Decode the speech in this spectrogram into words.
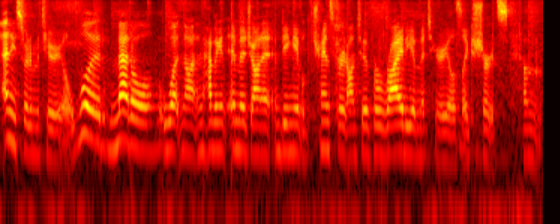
any sort of material, wood, metal, whatnot, and having an image on it and being able to transfer it onto a variety of materials like shirts. Um,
